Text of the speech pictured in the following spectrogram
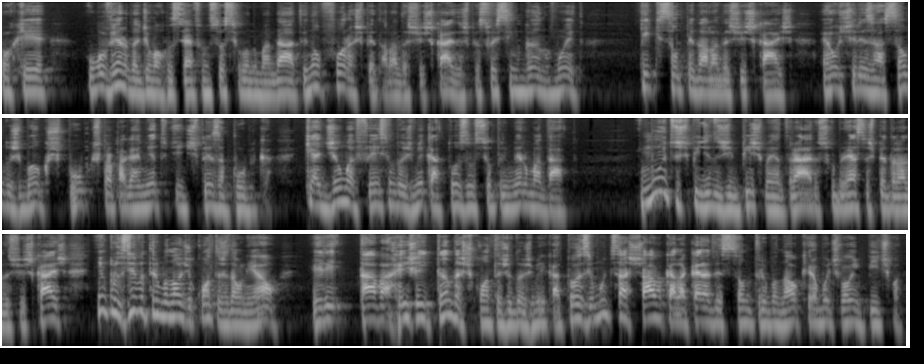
porque o governo da Dilma Rousseff, no seu segundo mandato, e não foram as pedaladas fiscais, as pessoas se enganam muito. O que, que são pedaladas fiscais? É a utilização dos bancos públicos para pagamento de despesa pública, que a Dilma fez em 2014, no seu primeiro mandato. Muitos pedidos de impeachment entraram sobre essas pedaladas fiscais, inclusive o Tribunal de Contas da União ele estava rejeitando as contas de 2014 e muitos achavam que ela era a decisão do tribunal que ia motivar o impeachment.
